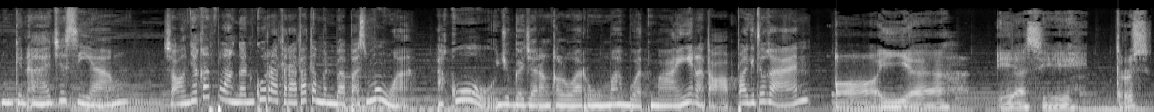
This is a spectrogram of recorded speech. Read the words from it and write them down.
mungkin aja sih yang. Soalnya kan pelangganku rata-rata temen bapak semua. Aku juga jarang keluar rumah buat main atau apa gitu kan. Oh iya, iya sih. Terus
